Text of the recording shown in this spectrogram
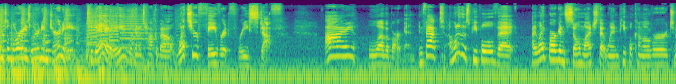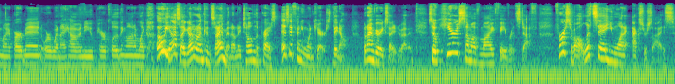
welcome to Lori's Learning Journey. Today, we're going to talk about what's your favorite free stuff. I love a bargain. In fact, I'm one of those people that I like bargains so much that when people come over to my apartment or when I have a new pair of clothing on, I'm like, oh, yes, I got it on consignment. And I tell them the price as if anyone cares. They don't, but I'm very excited about it. So here's some of my favorite stuff. First of all, let's say you want to exercise.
